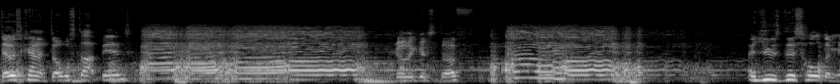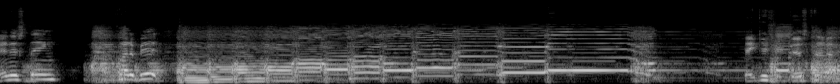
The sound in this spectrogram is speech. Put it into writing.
Those kind of double stop bends, really good stuff. I use this whole diminished thing quite a bit. Gives you this kind of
